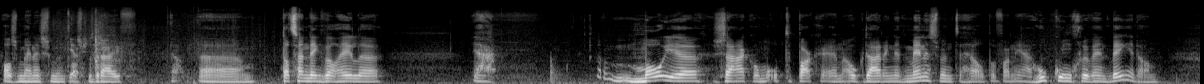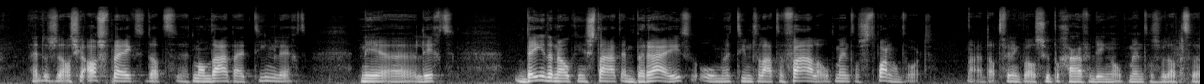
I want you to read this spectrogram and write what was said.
als management, als bedrijf, Ja. Ehm, dat zijn denk ik wel hele ja, mooie zaken om op te pakken en ook daarin het management te helpen van ja, hoe congruent ben je dan? Dus als je afspreekt dat het mandaat bij het team ligt, neer, eh, ligt, ben je dan ook in staat en bereid om het team te laten falen op het moment als het spannend wordt? Nou, dat vind ik wel super gave dingen op het moment als we dat, eh,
